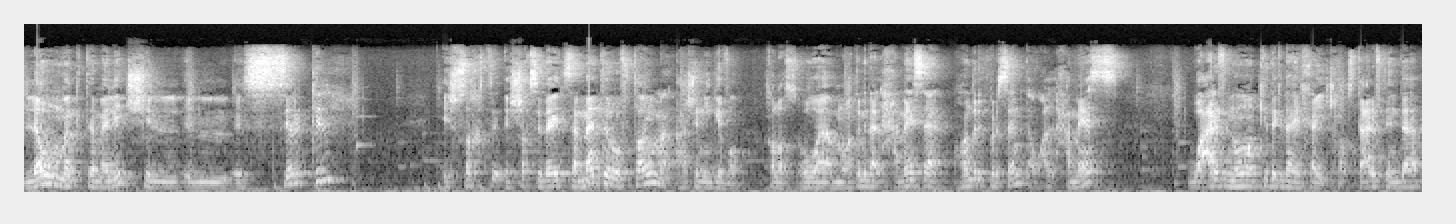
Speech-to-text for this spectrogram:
لو ما اكتملتش ال- ال- ال circle الشخص الشخص ده it's matter of time عشان ي give up خلاص هو معتمد على الحماسة 100% أو على الحماس وعارف إن هو كده كده هيخيش. خلاص أنت عرفت إن ده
